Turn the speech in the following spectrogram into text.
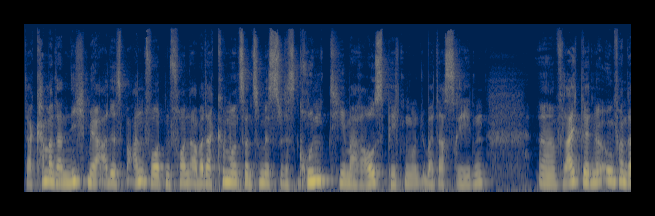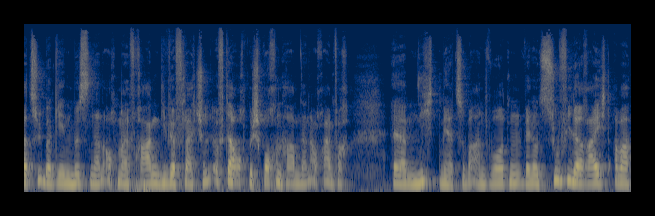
da kann man dann nicht mehr alles beantworten von, aber da können wir uns dann zumindest so das Grundthema rauspicken und über das reden. Äh, vielleicht werden wir irgendwann dazu übergehen müssen, dann auch mal Fragen, die wir vielleicht schon öfter auch besprochen haben, dann auch einfach ähm, nicht mehr zu beantworten, wenn uns zu viel erreicht. Aber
